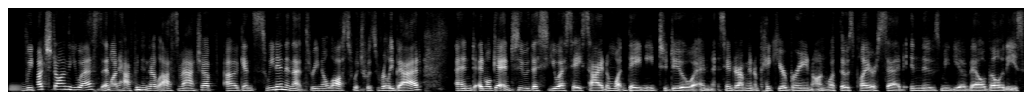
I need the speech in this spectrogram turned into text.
We touched on the US and what happened in their last matchup uh, against Sweden in that 3-0 loss, which was really bad. And and we'll get into this USA side and what they need to do. And Sandra, I'm going to pick your brain on what those players said in those media availabilities.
